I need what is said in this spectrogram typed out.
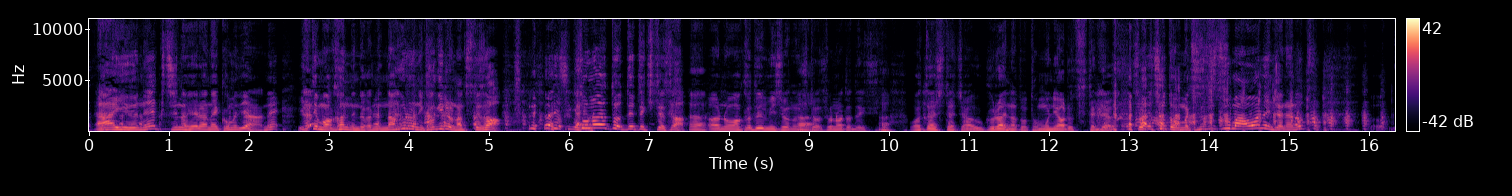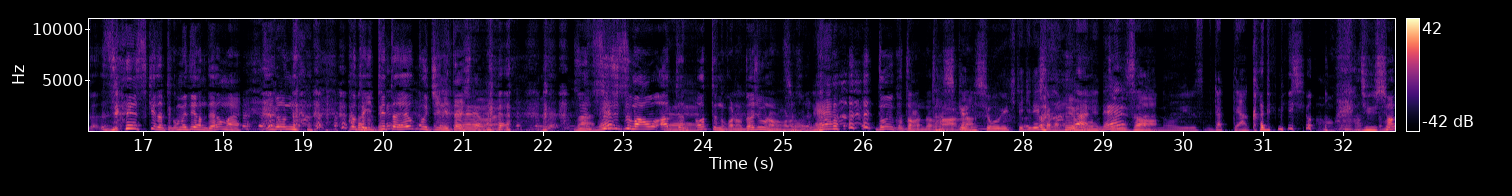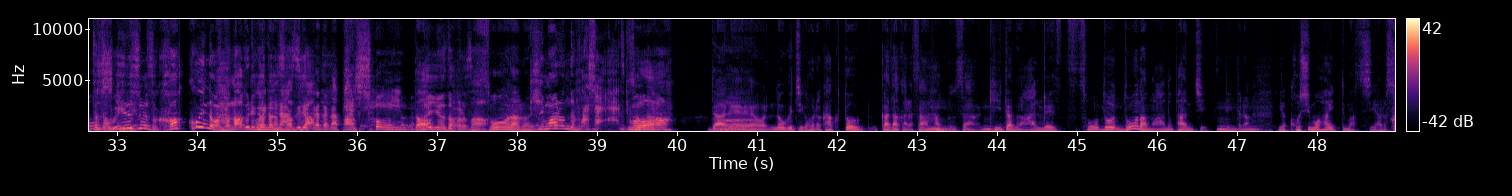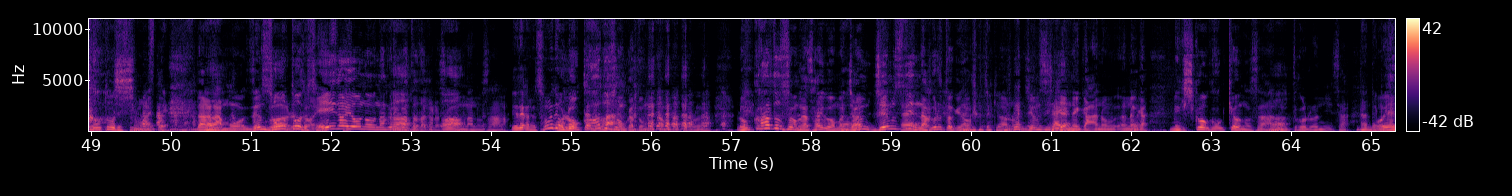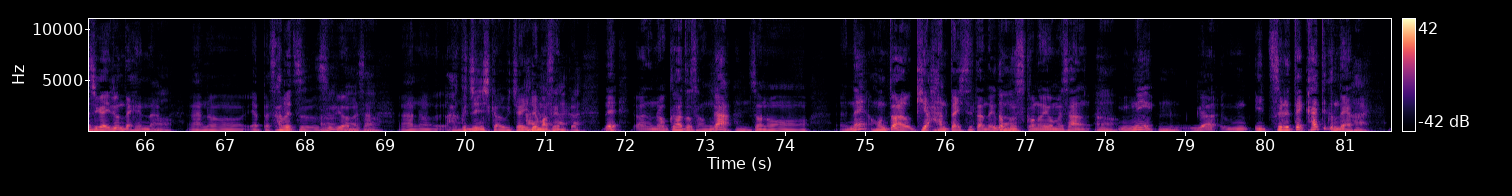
ああいうね、口の減らないコメディアンね、言ってもわかんねえんだからね、殴るに限るよなっつってさ、そその後出てきてさ、あの、アカデミー賞の人、その後出てきて、私たちはウクライナと共にあるっつってんだよ。それちょっとお前、つじつま合わねえんじゃないの？全員好きだってコメディアンだよ、お前。いろんなこと言ってたよ、プーチンに対しては、お前。まあ、ね、事実もあって、合ってんのかな？大丈夫なのかな？そうね。どういうことなんだろうな。確かに衝撃的でしたからね。本当にさ。あのウイルス、だってアカデミー賞受賞またさ、ウィル・スミスかっこいいんだもんな、殴り方がさすが。殴り方がパッション俳優だからさ。そうなのよ。決まるんだよ、パシャーって決まるんだな。で、あれ、野口がほら格闘家だからさ、半分さ、聞いたのは、あれ、相当、どうなの？あのパンチって言ったら、いや、腰も入ってますし、あれ相当ですよ。だからもう全部相当です映画用の殴り方だからさ、あんなのさ。いや、だからそれでロックハドソンかと思ったもんだってロックハドソンが最後、まあ、ジェームス・ディーン殴る時の、あの、ジェームス・ディーンじゃねえか、あの、なんか、メキシコ国境のさ、あのところにさ、親父がいるんだ、変な。あの、やっぱり差別するようなさ、あの、白人しかうちは入れませんって。で、あの、ロックハードソンが、その、ね、本当は反対してたんだけど、息子の嫁さんに、が、連れて帰ってくんだよ。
